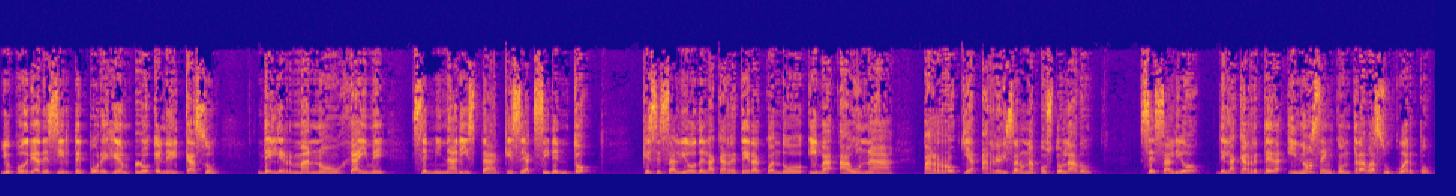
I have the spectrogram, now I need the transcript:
Yo podría decirte, por ejemplo, en el caso del hermano Jaime, seminarista que se accidentó, que se salió de la carretera cuando iba a una parroquia a realizar un apostolado. Se salió de la carretera y no se encontraba su cuerpo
